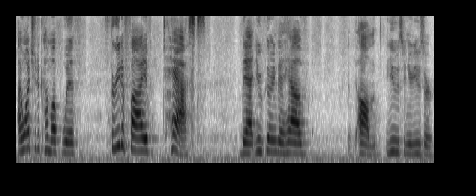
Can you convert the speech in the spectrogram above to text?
I want you to come up with three to five tasks that you're going to have um, used in your user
